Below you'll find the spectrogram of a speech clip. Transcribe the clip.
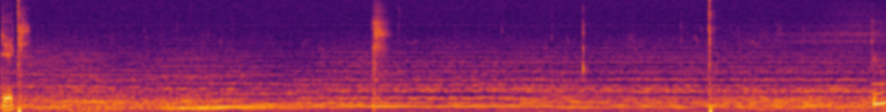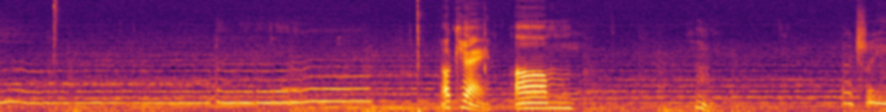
dick. Okay. Um. Hmm. Actually,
